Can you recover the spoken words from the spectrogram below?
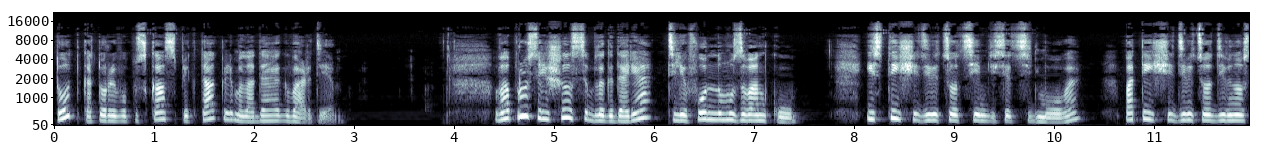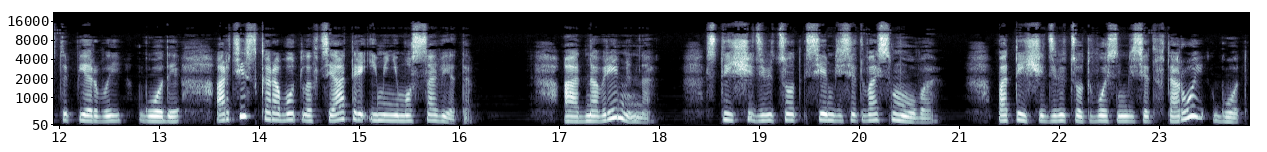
тот, который выпускал спектакль «Молодая гвардия». Вопрос решился благодаря телефонному звонку. Из 1977 по 1991 годы артистка работала в театре имени Моссовета, а одновременно – с 1978 по 1982 год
